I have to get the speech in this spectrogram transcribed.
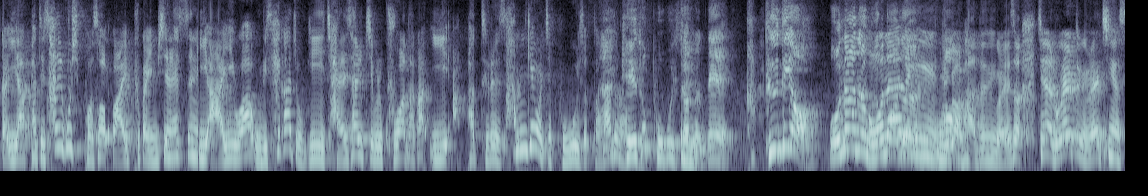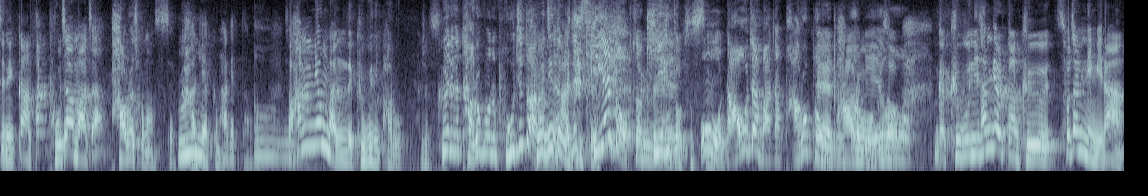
그러니까 이 아파트에 살고 싶어서 와이프가 임신을 했으니 이 아이와 우리 세 가족이 잘 살 집을 구하다가 이 아파트를 3개월째 보고 있었다고 하더라고요. 계속 보고 있었는데 가- 드디어 원하는 물건을 원하는 물건 어, 받은 거예요. 그래서 제가 로얄동 로얄층이었으니까 딱 보자마자 바로 전화 왔어요. 음. 가계약금 하겠다고. 어. 그래서 한 명 봤는데 그분이 바로 하셨어요. 그러니까 분은 보지도 않았는데 보지도 아직 못했어요. 기회도 없었네. 어, 기회도 없었어요. 어, 나오자마자 바로 팔린 네, 바로. 물건이에요. 그래서 그러니까 그분이 3개월 동안 그 소장님이랑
